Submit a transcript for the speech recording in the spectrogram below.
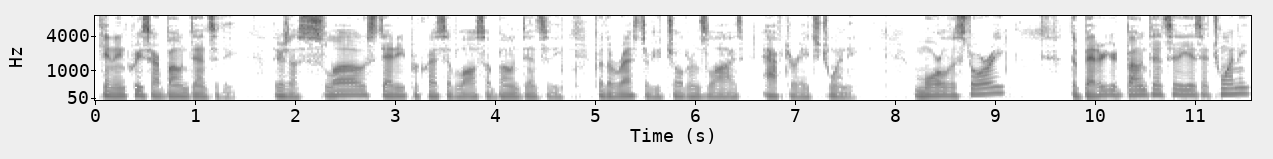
can increase our bone density. There's a slow, steady, progressive loss of bone density for the rest of your children's lives after age 20. Moral of the story the better your bone density is at 20,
